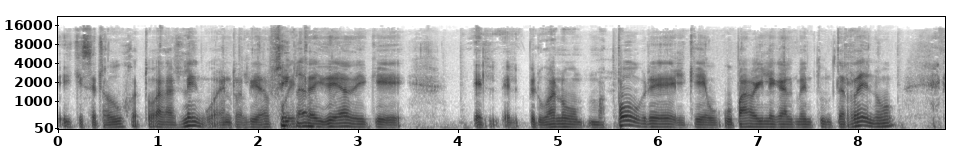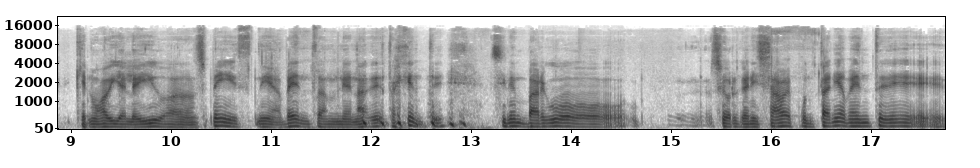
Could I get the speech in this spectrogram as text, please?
y que se tradujo a todas las lenguas, en realidad Sí, fue claro. esta idea de que el, el peruano más pobre, el que ocupaba ilegalmente un terreno, que no había leído a Adam Smith, ni a Bentham, ni a nadie de esta gente, sin embargo se organizaba espontáneamente eh,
